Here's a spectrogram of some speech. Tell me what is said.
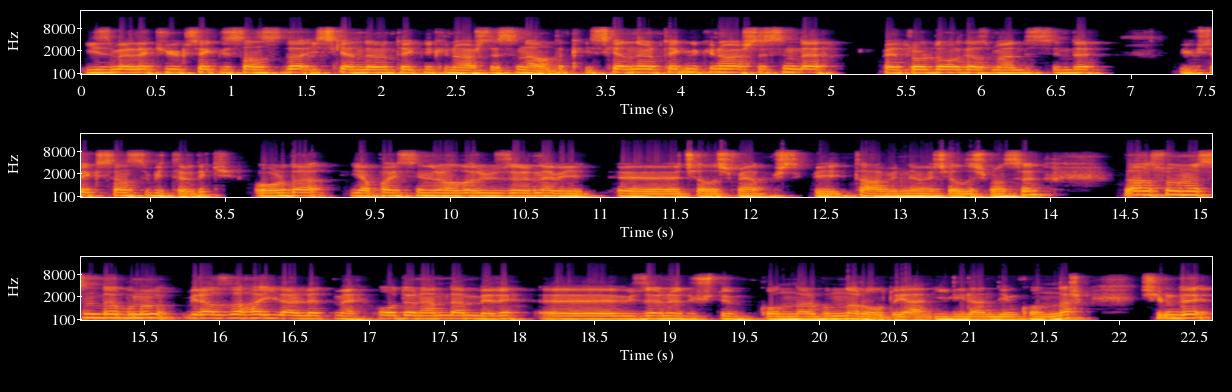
İzmir'deki yüksek lisansı da İskenderun Teknik Üniversitesi'ne aldık. İskenderun Teknik Üniversitesi'nde petrol doğalgaz mühendisliğinde yüksek lisansı bitirdik. Orada yapay sinir ağları üzerine bir e, çalışma yapmıştık. Bir tahminleme çalışması. Daha sonrasında bunu biraz daha ilerletme. O dönemden beri e, üzerine düştüğüm konular bunlar oldu. Yani ilgilendiğim konular. Şimdi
